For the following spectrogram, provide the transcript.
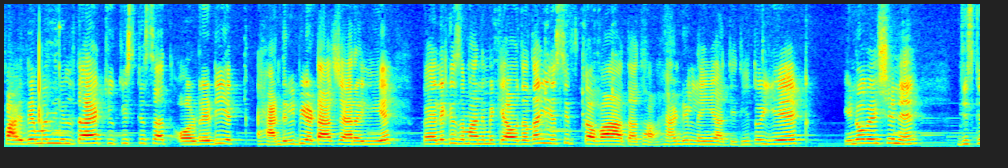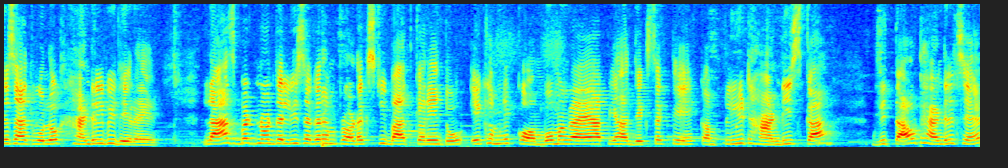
फ़ायदेमंद मिलता है, क्योंकि इसके साथ ऑलरेडी एक हैंडल भी अटैच आ रही है। पहले के ज़माने में क्या होता था, ये सिर्फ़ तवा आता था हैंडल नहीं आती थी। तो ये एक इनोवेशन है, जिसके साथ वो लोग हैंडल भी दे रहे हैं। Last but not the least अगर हम प्रोडक्ट्स की बात करें तो एक हमने कॉम्बो मंगाया आप यहाँ देख सकते हैं कंप्लीट हैंडीज का। विदाउट हैंडल्स है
